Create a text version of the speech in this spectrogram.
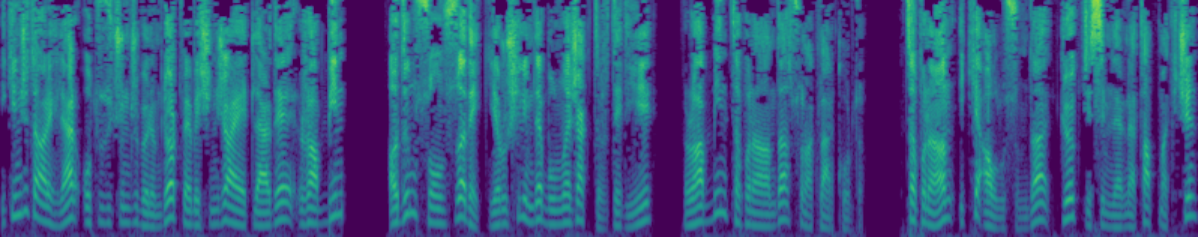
İkinci tarihler 33. bölüm 4 ve 5. ayetlerde Rabbin adım sonsuza dek Yaruşilim'de bulunacaktır dediği Rabbin tapınağında sunaklar kurdu. tapınağın iki avlusunda gök cisimlerine tapmak için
